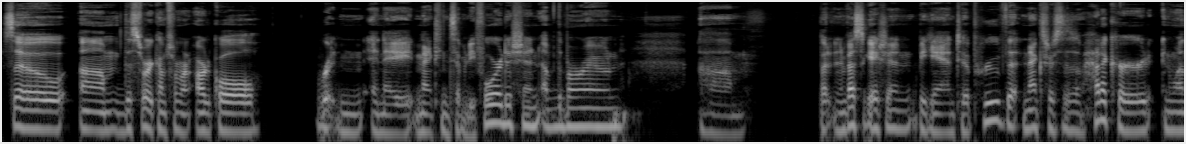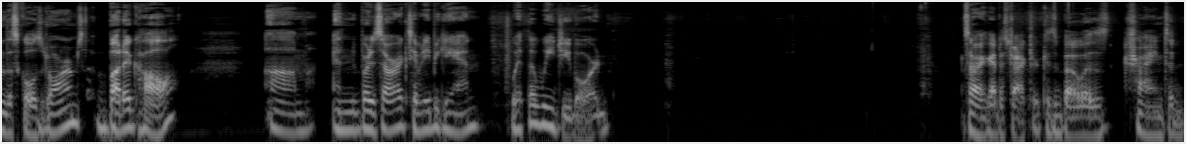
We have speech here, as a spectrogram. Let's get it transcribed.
So um, this story comes from an article written in a 1974 edition of the Maroon. Um, but an investigation began to prove that an exorcism had occurred in one of the school's dorms, Buddig Hall. Um, and the bizarre activity began with a Ouija board. Sorry, I got distracted because Bo was trying to.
